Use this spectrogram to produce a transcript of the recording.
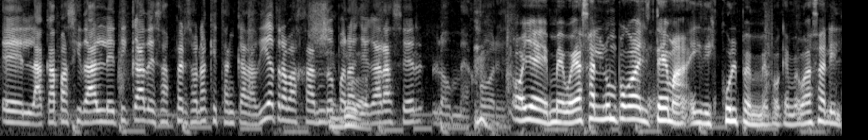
eh, la capacidad atlética de esas personas que están cada día trabajando Sin para duda. llegar a ser los mejores. Oye, me voy a salir un poco del tema y discúlpenme porque me voy a salir,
